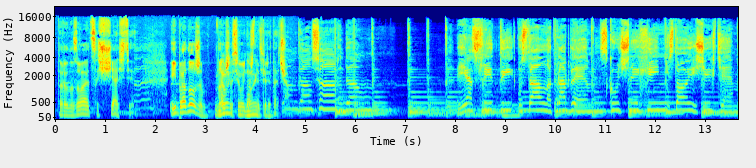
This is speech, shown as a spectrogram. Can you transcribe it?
которая называется «Счастье». И продолжим давайте, нашу сегодняшнюю давайте. передачу. Если ты устал от проблем, скучных и не стоящих тем,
